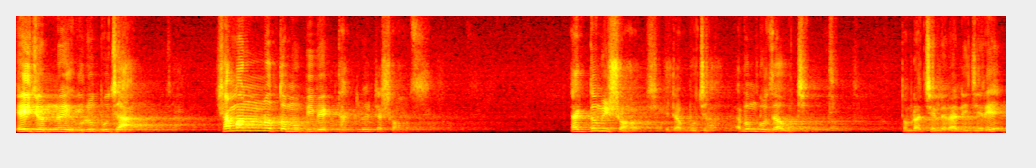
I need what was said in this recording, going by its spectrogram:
এই জন্য এগুলো বুঝা। সামান্যতম বিবেক থাকলেও এটা সহজ। একদমই সহজ, এটা বুঝা এবং বোঝা উচিত। তোমরা ছেলেরা নিজেরে,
